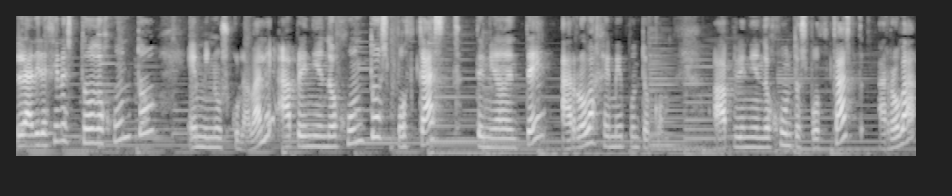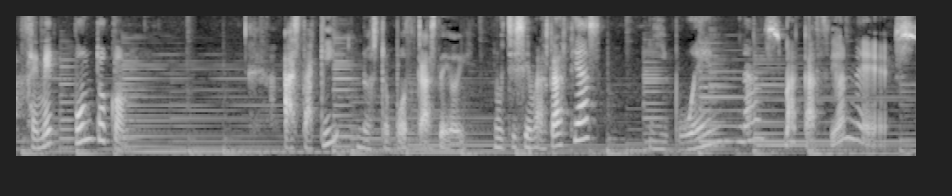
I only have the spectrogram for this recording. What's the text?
la dirección es todo junto en minúscula, ¿vale? Aprendiendo juntos podcast terminado en t arroba gmail.com. Aprendiendo juntos podcast arroba gmail.com. Hasta aquí nuestro podcast de hoy. Muchísimas gracias y buenas vacaciones.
